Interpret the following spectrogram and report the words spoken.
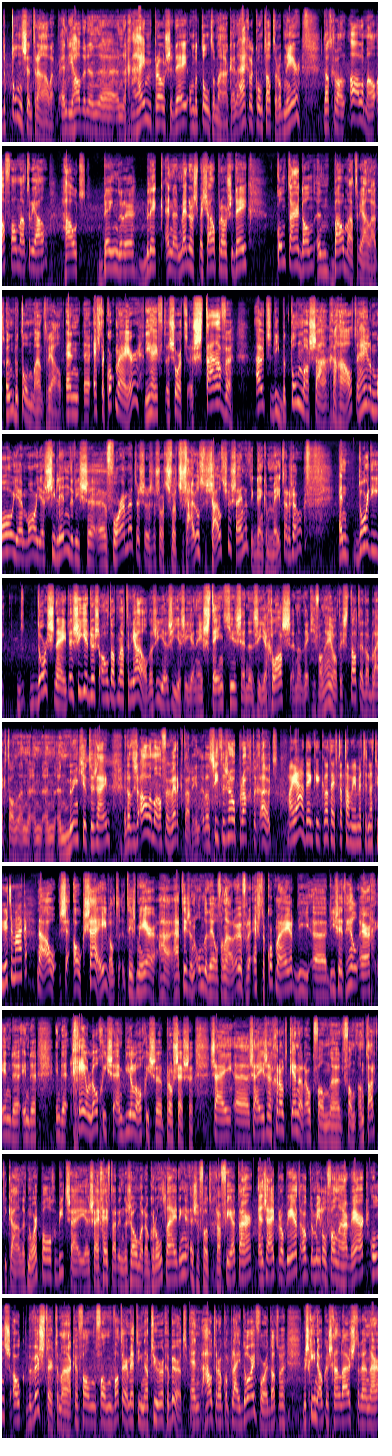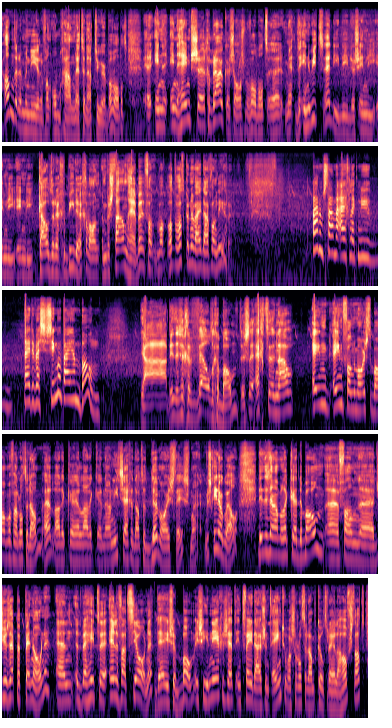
Betoncentrale. En die hadden een, eh, een geheim procedé om beton te maken. En eigenlijk komt dat erop neer dat gewoon allemaal afvalmateriaal, hout, beenderen, blik en met een speciaal procedé komt daar dan een bouwmateriaal uit, een betonmateriaal. En eh, Esther Kokmeijer, die heeft een soort staven uit die betonmassa gehaald. Hele mooie, mooie cilindrische eh, vormen. Dus een soort, soort zuils, zuiltjes zijn het. Ik denk een meter zo. En door die doorsneden zie je dus al dat materiaal. Dan zie je, zie je, zie je ineens steentjes en dan zie je glas. En dan denk je van, hé, wat is dat? En dat blijkt dan een, een, een, een muntje te zijn. En dat is allemaal verwerkt daarin. En dat ziet er zo prachtig uit. Maar ja, denk ik, wat heeft dat dan weer met de natuur te maken? Nou, ook zij, want het is meer, het is een onderdeel van haar oeuvre. Esther Kokmeijer, die, eh, die zit heel erg in de, in, de, in de geologische en biologische processen. Zij, eh, zij is een groot kenner ook van, eh, van Antarctica en het Noordpoolgebied. Zij, eh, zij geeft daar in de zomer ook rondleidingen en ze fotografeert daar. En zij probeert ook door middel van haar werk ons ook bewuster te maken van, van wat er met die natuur gebeurt. En houdt er ook een pleidooi voor dat we misschien ook eens gaan luisteren naar andere manieren van omgaan met de natuur. Bijvoorbeeld eh, in, inheemse gebruiken, zoals bijvoorbeeld de Inuit, die, die dus in die, in, die, in die koudere gebieden gewoon een bestaan hebben. Van, wat, wat, wat kunnen wij daarvan leren? Waarom staan we eigenlijk nu bij de beste single bij een boom? Ja, dit is een geweldige boom. Dus echt, eh, nou, één van de mooiste bomen van Rotterdam. Hè. Laat ik, eh, laat ik eh, nou niet zeggen dat het de mooiste is, maar misschien ook wel. Dit is namelijk eh, de boom van Giuseppe Pennone. En het heet Elevazione. Deze boom is hier neergezet in 2001. Toen was Rotterdam culturele hoofdstad.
